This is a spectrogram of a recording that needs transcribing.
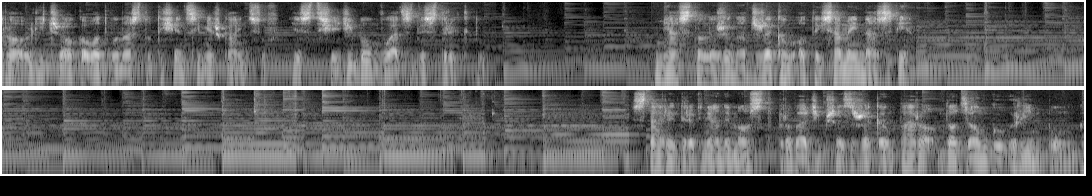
Paro liczy około 12 tysięcy mieszkańców. Jest siedzibą władz dystryktu. Miasto leży nad rzeką o tej samej nazwie. Stary drewniany most prowadzi przez rzekę Paro do dzongu Rinpung.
